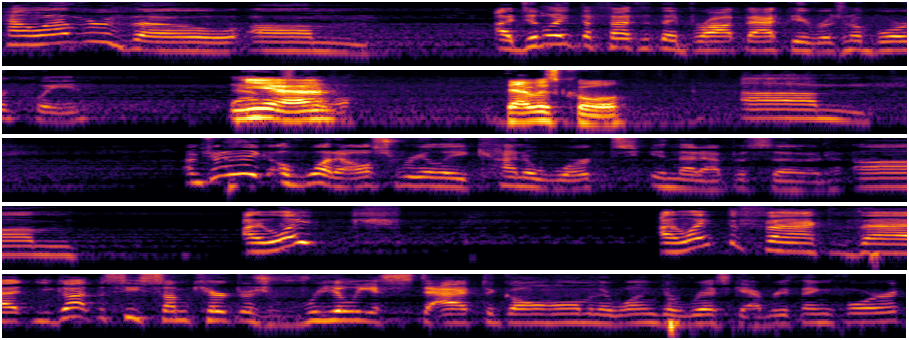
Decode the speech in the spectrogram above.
However, though, um, I did like the fact that they brought back the original Borg Queen. That was Yeah. cool. That was cool. Um, I'm trying to think of what else really kind of worked in that episode. Um, I like. I like the fact that you got to see some characters really ecstatic to go home and they're willing to risk everything for it.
